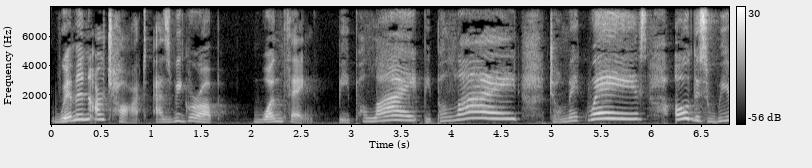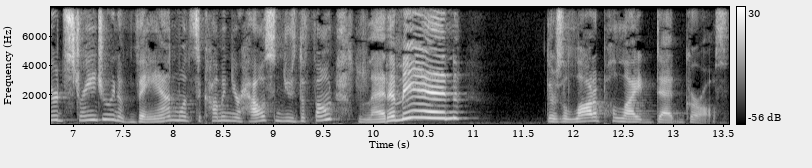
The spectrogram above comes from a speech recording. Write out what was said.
Women are taught as we grow up one thing be polite, be polite, don't make waves. Oh, this weird stranger in a van wants to come in your house and use the phone. Let him in. There's a lot of polite dead girls.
